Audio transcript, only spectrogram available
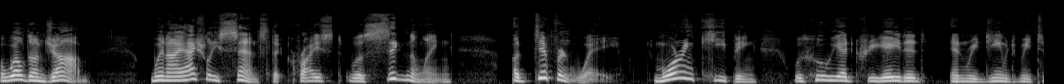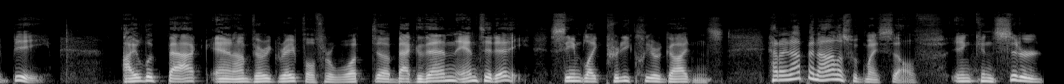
a well done job when I actually sensed that Christ was signaling a different way, more in keeping with who he had created and redeemed me to be. I look back and I'm very grateful for what uh, back then and today seemed like pretty clear guidance. Had I not been honest with myself and considered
